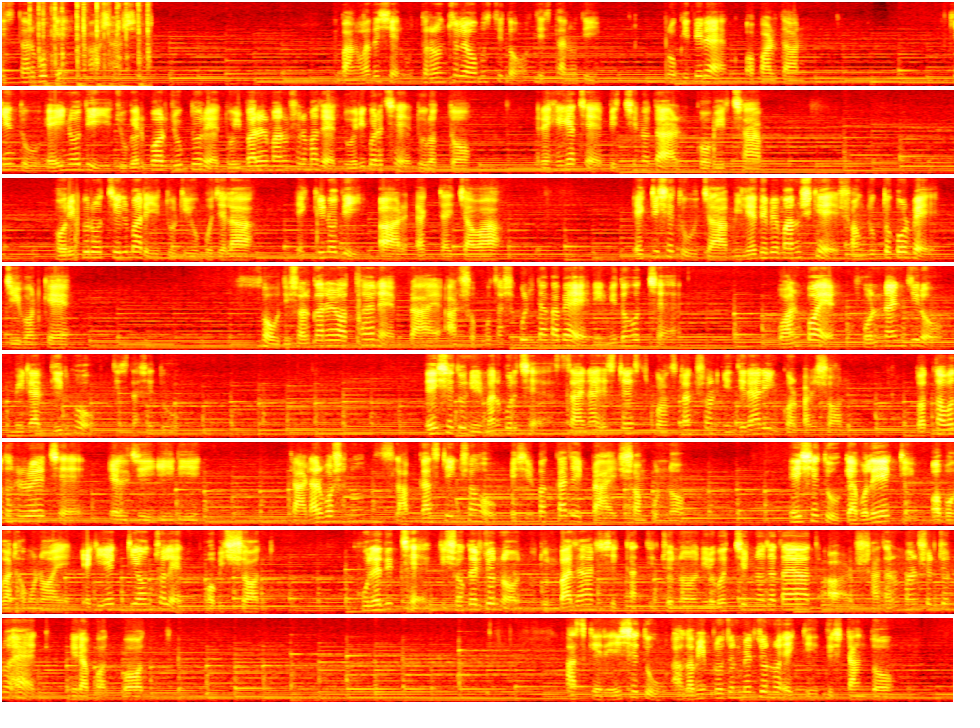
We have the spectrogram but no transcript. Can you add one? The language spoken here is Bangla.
তিস্তার বুকে আশার সেতু বাংলাদেশের উত্তরাঞ্চলে অবস্থিত তিস্তা নদী প্রকৃতির এক অপার দান কিন্তু এই নদী যুগের পর যুগ ধরে দুই পারের মানুষের মাঝে তৈরি করেছে দূরত্ব। রেখে গেছে বিচ্ছিন্নতার গভীর ছাপ। হরিপুর ও চিলমারি দুটি উপজেলা, একটি নদী আর একটাই চাওয়া। একটি সেতু যা মিলিয়ে দেবে মানুষকে সংযুক্ত করবে জীবনকে। সৌদি সরকারের অর্থায়নে প্রায় আটশো পঁচাশি কোটি টাকা ব্যয়ে নির্মিত হচ্ছে। One point four nine zero meter দীর্ঘ তিস্তা সেতু। এই সেতু নির্মাণ করেছে China State Construction Engineering Corporation. তত্ত্বাবধানে রয়েছে এলজিইডি গার্ডার বসানো, স্ল্যাব কাস্টিং সহ বেশিরভাগ কাজেই প্রায় সম্পূর্ণ। এই সেতু কেবলই একটি অবকাঠামো নয়, এটি একটি অঞ্চলের ভবিষ্যৎ। খুলে দিচ্ছে কৃষকের জন্য নতুন বাজার, শিক্ষার্থীর জন্য নিরবচ্ছিন্ন যাতায়াত আর সাধারণ মানুষের জন্য এক নিরাপদ পথ। আজকের এই সেতু আগামী প্রজন্মের জন্য একটি দৃষ্টান্ত।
